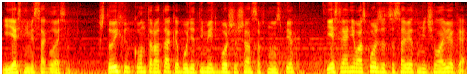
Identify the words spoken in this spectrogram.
и я с ними согласен, что их контратака будет иметь больше шансов на успех, если они воспользуются советами человека,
